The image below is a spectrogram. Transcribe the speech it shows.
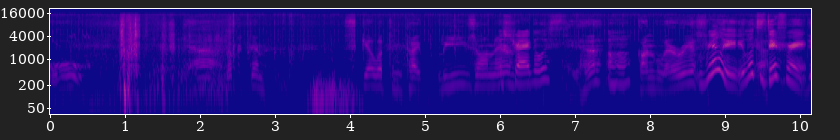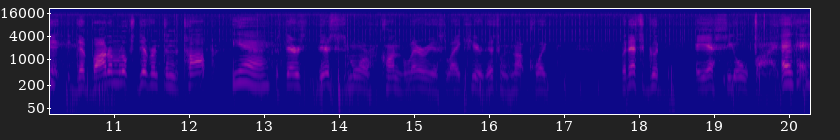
Oh. Yeah, look at them skeleton type leaves on there. Astragalus? Yeah, Uh huh. convallarius. Really? It looks Yeah. different. The, the bottom looks different than the top, Yeah. but there's this is more convallarius like here. This one's not quite, but that's a good ASCO5. Okay.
